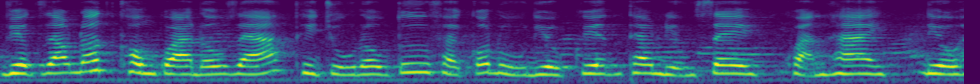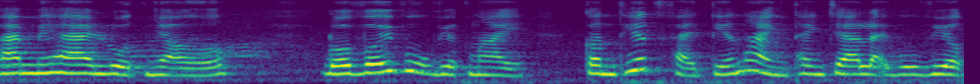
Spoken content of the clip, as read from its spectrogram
việc giao đất không qua đấu giá thì chủ đầu tư phải có đủ điều kiện theo điểm C, khoản 2, điều 22 luật nhà ở. Đối với vụ việc này, cần thiết phải tiến hành thanh tra lại vụ việc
